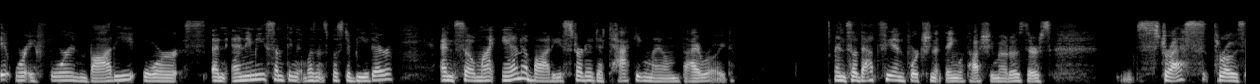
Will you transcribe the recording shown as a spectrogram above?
it were a foreign body or an enemy something that wasn't supposed to be there. And so my antibodies started attacking my own thyroid. And so that's the unfortunate thing with hashimoto's. There's stress throws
